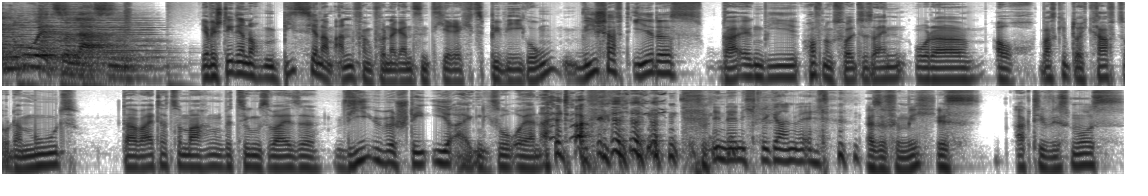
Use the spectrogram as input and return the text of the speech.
in Ruhe zu lassen. Ja, wir stehen ja noch ein bisschen am Anfang von der ganzen Tierrechtsbewegung. Wie schafft ihr das, da irgendwie hoffnungsvoll zu sein? Oder auch, was gibt euch Kraft oder Mut, da weiterzumachen? Beziehungsweise, wie übersteht ihr eigentlich so euren Alltag? In der nicht veganen Welt. Also für mich ist Aktivismus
